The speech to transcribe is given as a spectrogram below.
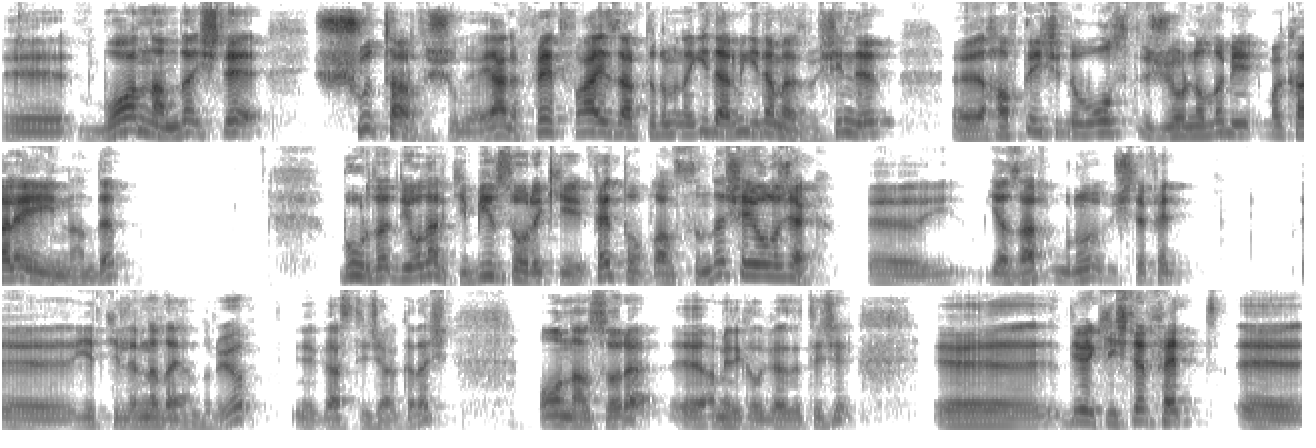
E, bu anlamda işte şu tartışılıyor. Yani FED faiz artırımına gider mi gidemez mi? Şimdi e, hafta içinde Wall Street Journal'da bir makale yayınlandı. Burada diyorlar ki bir sonraki FED toplantısında şey olacak. E, yazar bunu işte FED e, yetkililerine dayandırıyor e, gazeteci arkadaş. Ondan sonra e, Amerikalı gazeteci e, diyor ki işte FED e,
